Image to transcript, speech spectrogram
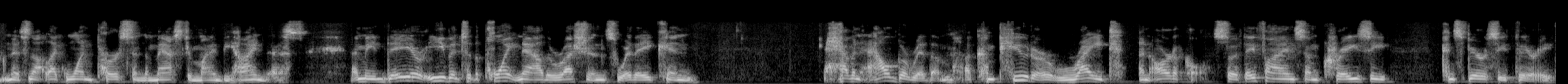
And it's not like one person, the mastermind behind this. I mean, they are even to the point now, the Russians, where they can have an algorithm, a computer write an article. So if they find some crazy conspiracy theory,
